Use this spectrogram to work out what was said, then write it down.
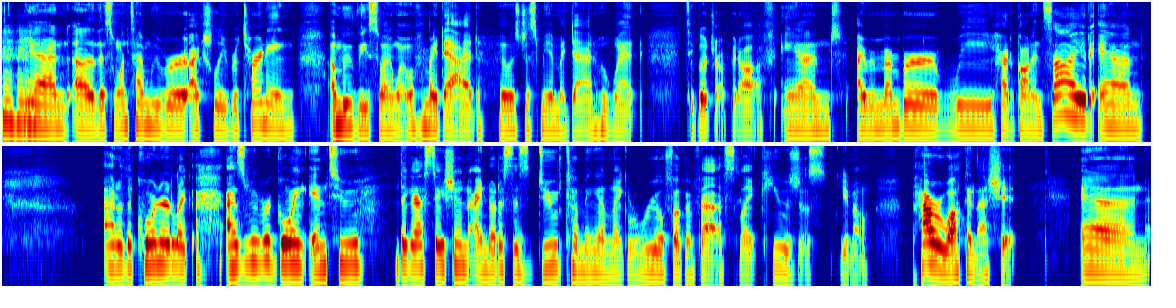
Mhm. And uh, this one time we were actually returning a movie, so I went with my dad. It was just me and my dad who went to go drop it off. And I remember we had gone inside, and out of the corner, like as we were going into the gas station, I noticed this dude coming in like real fucking fast. Like he was just, you know, power walking that shit. And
